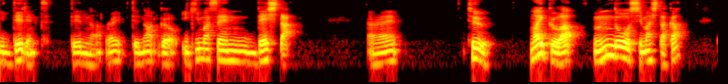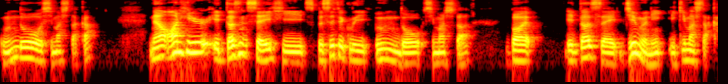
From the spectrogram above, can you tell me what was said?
He didn't. Did not, right? Did not go. 行きませんでした。Alright? Two. マイクは運動しましたか運動しましたか Now on here, it doesn't say he specifically 運動しました but it does say ジムに行きましたか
